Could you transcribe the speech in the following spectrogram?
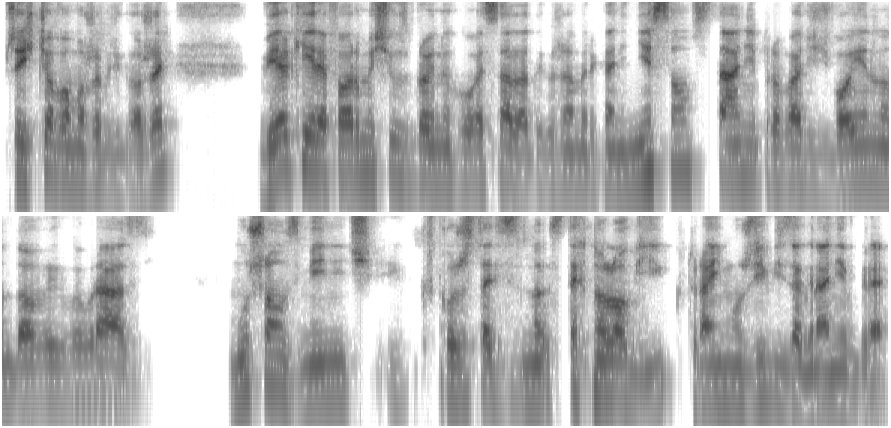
przejściowo może być gorzej, wielkiej reformy sił zbrojnych USA, dlatego że Amerykanie nie są w stanie prowadzić wojen lądowych w Eurazji. Muszą zmienić, skorzystać z, z technologii, która im umożliwi zagranie w grę.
